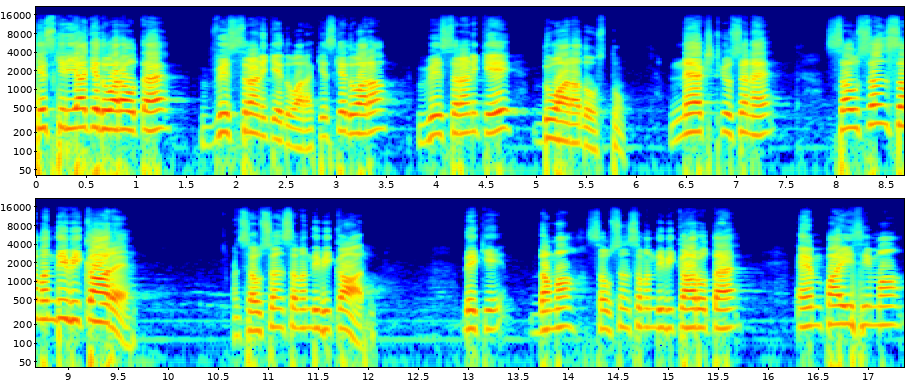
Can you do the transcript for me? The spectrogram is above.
किस क्रिया के द्वारा होता है? विसरण के द्वारा। किसके द्वारा? विसरण के द्वारा, दोस्तों। नेक्स्ट क्वेश्चन है श्वसन संबंधी विकार है। श्वसन संबंधी विकार। देखिए, दमा श्वसन संबंधी विकार होता है। एम्पाई सीमा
